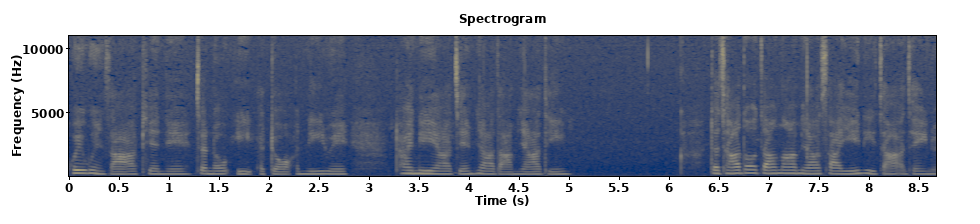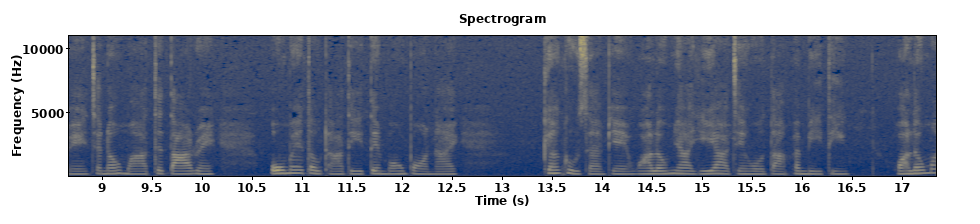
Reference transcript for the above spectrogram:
ခွေးဝင်စားအဖြစ်နှင့်ကျွန်ုပ်၏အတော်အနီးတွင်ထိုင်နေရခြင်းမျှသာများသည်တခြားသောကျောင်းသားများစာရေးနေကြအချိန်တွင်ကျွန်ုပ်မှာတစ်သားတွင် အိုးမဲတုတ်ထားသည့်တင်ပုံးပေါ်၌ကန်းကူဆန်ဖြင့်ဝါလုံးများရေးရခြင်းကိုသာမှတ်မိသည်ဝါလုံးမှ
